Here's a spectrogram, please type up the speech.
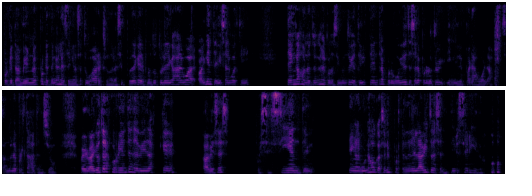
porque también no es porque tengas la enseñanza tú vas a reaccionar así, puede que de pronto tú le digas algo, a, alguien te dice algo a ti, tengas o no tengas el conocimiento y a ti te entra por un oído y te sale por el otro y, y le paras bola, o sea, no le prestas atención. Pero hay otras corrientes de vida que a veces pues se sienten en algunas ocasiones por tener el hábito de sentirse herido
